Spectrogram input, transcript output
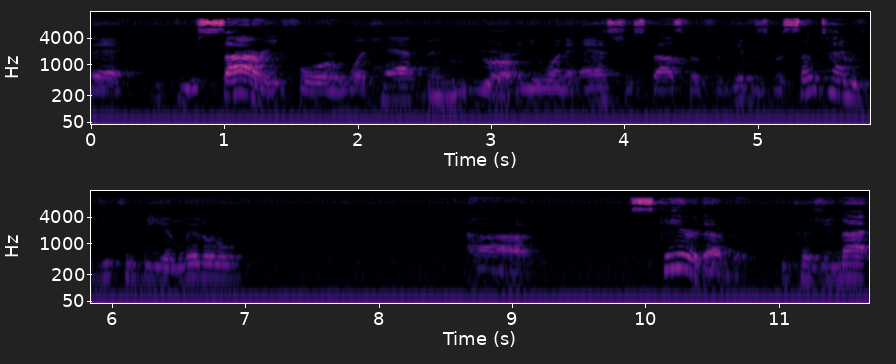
that you're sorry for what happened Mhm, you are. and you want to ask your spouse for forgiveness. But sometimes you can be a little uh, scared of it because you're not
